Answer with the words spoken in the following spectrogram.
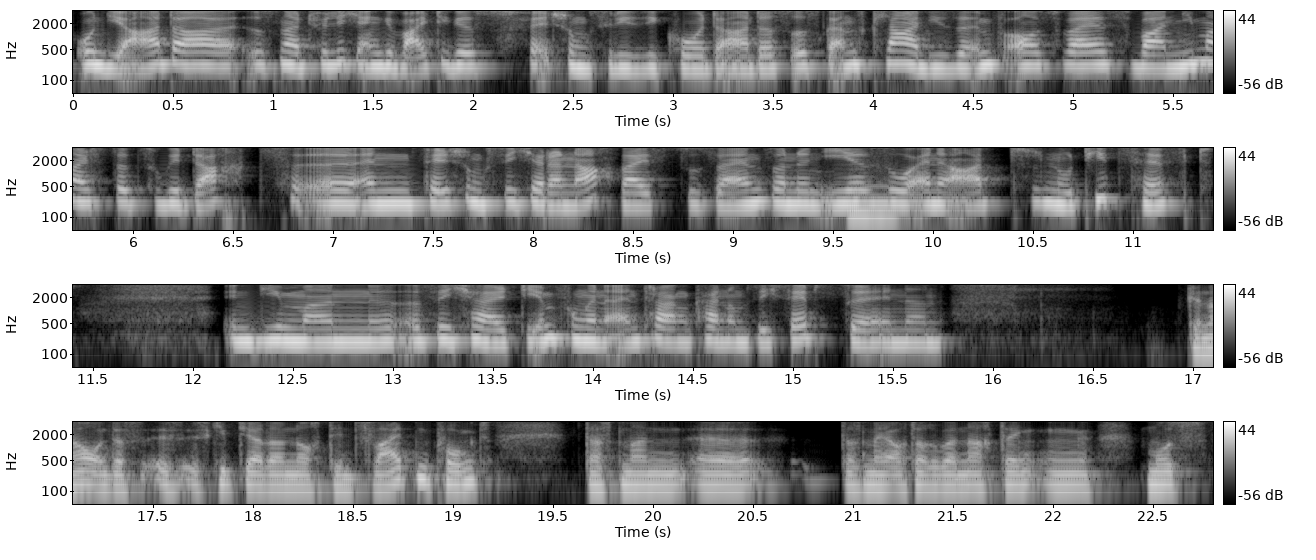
Und ja, da ist natürlich ein gewaltiges Fälschungsrisiko da. Das ist ganz klar. Dieser Impfausweis war niemals dazu gedacht, äh, ein fälschungssicherer Nachweis zu sein, sondern eher mhm. so eine Art Notizheft, in die man sich halt die Impfungen eintragen kann, um sich selbst zu erinnern. Genau, und das ist, es gibt ja dann noch den zweiten Punkt, dass man, äh, dass man ja auch darüber nachdenken muss,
